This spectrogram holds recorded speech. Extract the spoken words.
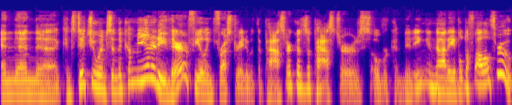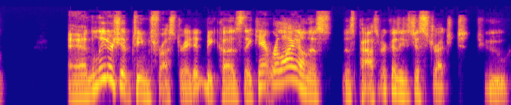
And then the constituents in the community, they're feeling frustrated with the pastor because the pastor is overcommitting and not able to follow through. And the leadership team's frustrated because they can't rely on this, this pastor because he's just stretched too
